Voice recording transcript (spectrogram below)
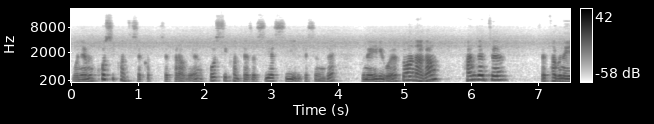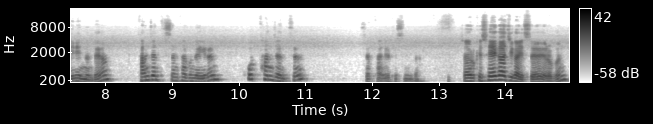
뭐냐면 코시컨트 세타라고 해요. 코시컨트에서 CSE 이렇게 쓰는데 분의 1이고요. 또 하나가 탄젠트 세타분의 1이 있는데요. 탄젠트 세타분의 1은 코탄젠트 세타 이렇게 씁니다. 자 이렇게 세 가지가 있어요, 여러분.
